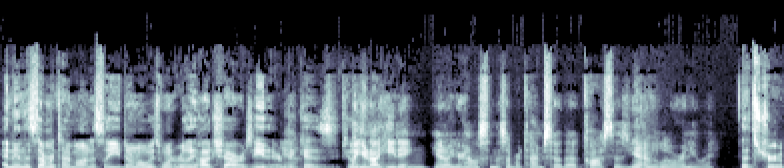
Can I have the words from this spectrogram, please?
And in the summertime, honestly, you don't always want really hot showers either Yeah. because it feels, but you're not heating, you know, your house in the summertime, so that cost is Yeah. usually lower anyway. That's true.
